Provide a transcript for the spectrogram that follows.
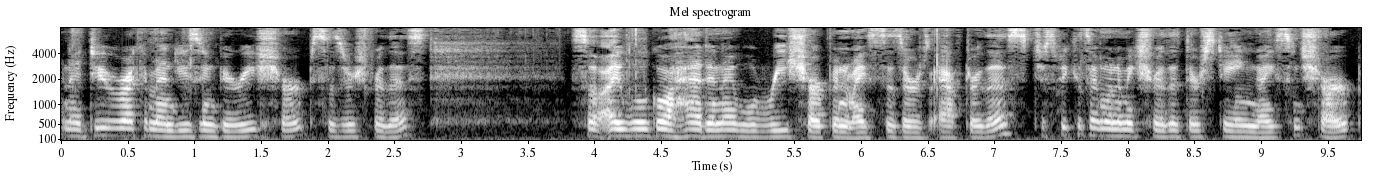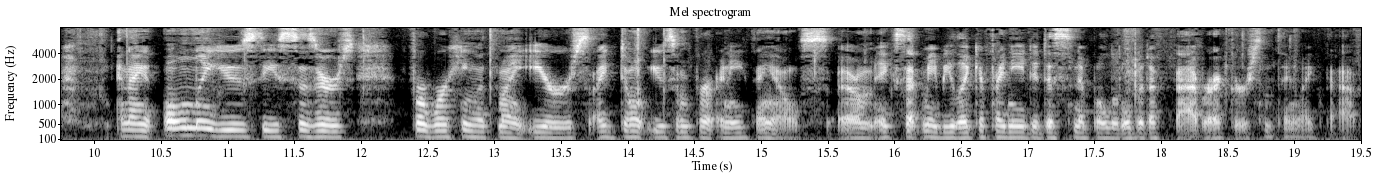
And I do recommend using very sharp scissors for this. So I will go ahead and I will resharpen my scissors after this just because I want to make sure that they're staying nice and sharp. And I only use these scissors for working with my ears. I don't use them for anything else, um, except maybe like if I needed to snip a little bit of fabric or something like that.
